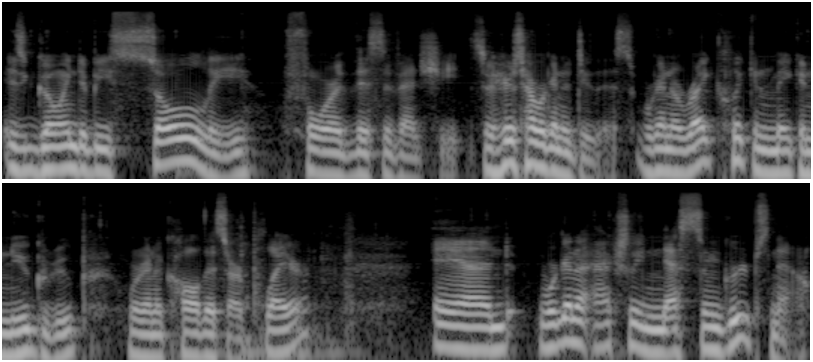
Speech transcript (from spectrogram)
is going to be solely for this event sheet. So here's how we're going to do this. We're going to right click and make a new group. We're going to call this our player. And we're going to actually nest some groups now.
